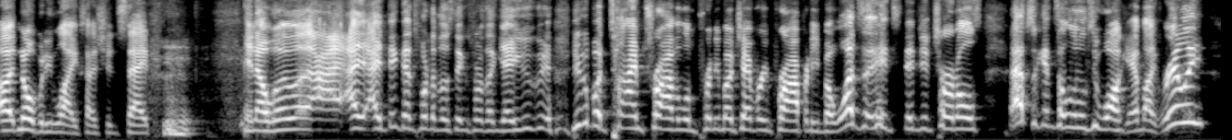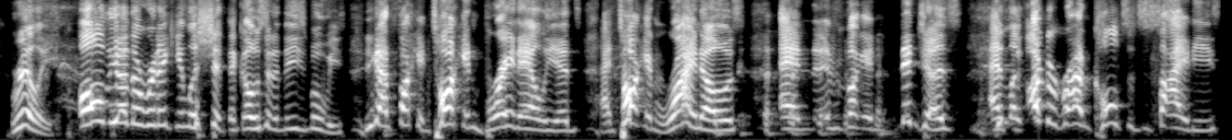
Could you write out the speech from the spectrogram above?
uh, nobody likes, I should say. you know, I, I think that's one of those things where like, yeah, you you can put time travel in pretty much every property, but once it hits Ninja Turtles, that's what gets a little too wonky. I'm like, really, really, all the other ridiculous shit that goes into these movies. You got fucking talking brain aliens and talking rhinos and, and fucking ninjas and like underground cults and societies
